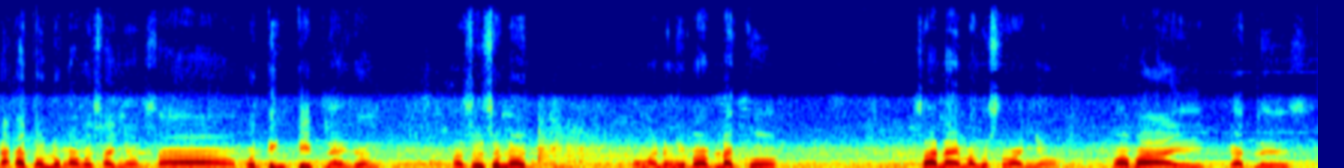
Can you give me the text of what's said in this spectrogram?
nakatulong ako sa inyo sa kunting tip na yun. Sa susunod, kung anong iba-vlog ko, sana ay magustuhan nyo. Bye-bye. God bless.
